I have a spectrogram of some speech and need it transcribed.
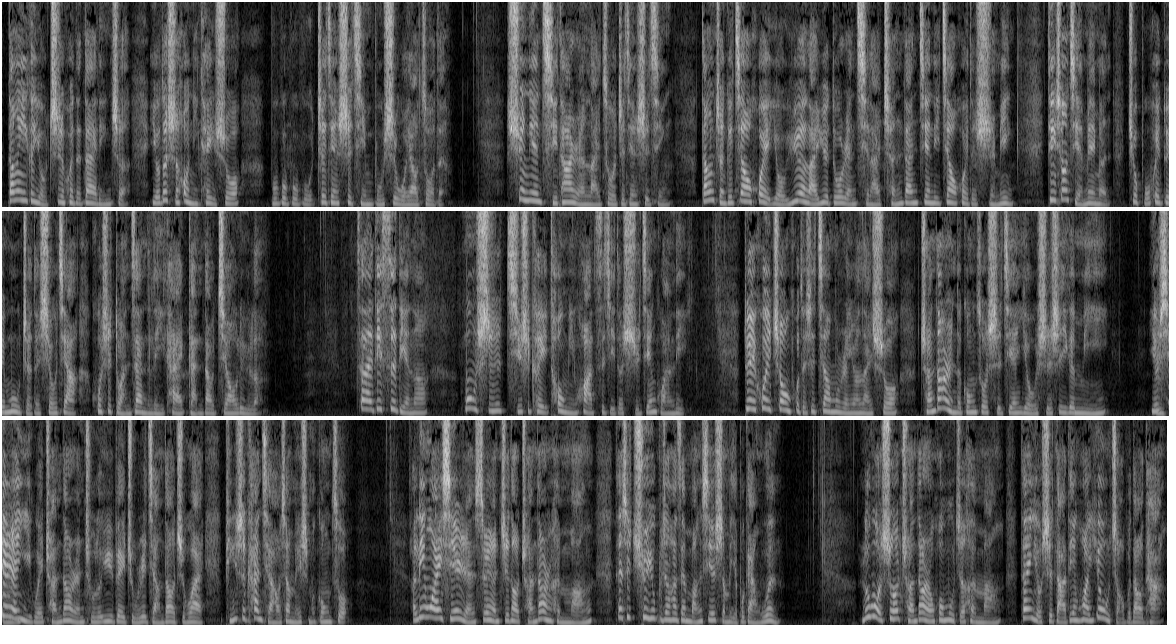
当一个有智慧的带领者，有的时候你可以说：“不不不不，这件事情不是我要做的。”训练其他人来做这件事情。当整个教会有越来越多人起来承担建立教会的使命，弟兄姐妹们就不会对牧者的休假或是短暂的离开感到焦虑了。再来第四点呢，牧师其实可以透明化自己的时间管理。对会众或者是教牧人员来说，传道人的工作时间有时是一个谜。有些人以为传道人除了预备主日讲道之外，平时看起来好像没什么工作。而另外一些人虽然知道传道人很忙，但是却又不知道他在忙些什么，也不敢问。如果说传道人或牧者很忙，但有时打电话又找不到他，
